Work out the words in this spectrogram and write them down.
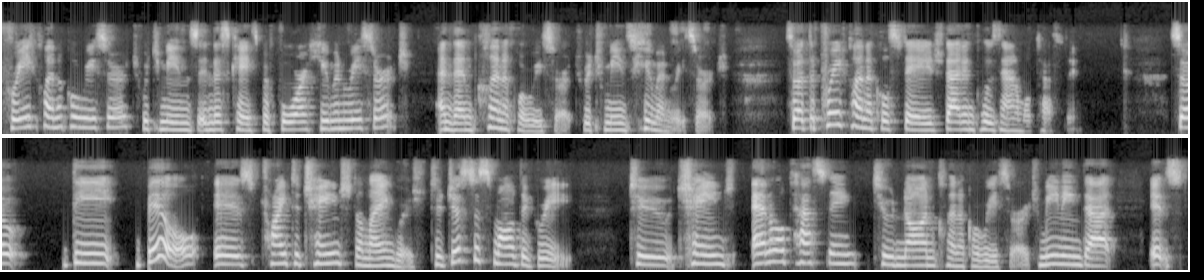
preclinical research, which means in this case before human research, and then clinical research, which means human research. So at the preclinical stage, that includes animal testing. So the bill is trying to change the language to just a small degree to change animal testing to non-clinical research, meaning that it's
